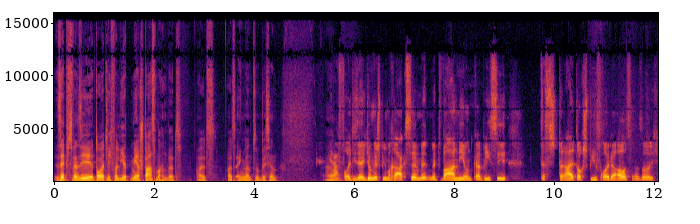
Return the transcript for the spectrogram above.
selbst wenn sie deutlich verliert, mehr Spaß machen wird als, als England so ein bisschen. Ja, ähm. voll diese junge Spielmacherachse mit, mit Vani und Gabisi, das strahlt doch Spielfreude aus. Also ich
